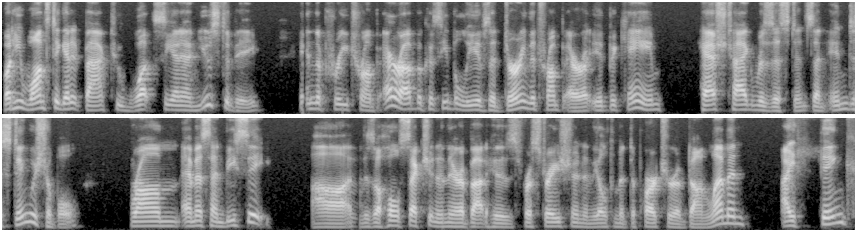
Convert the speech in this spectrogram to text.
but he wants to get it back to what CNN used to be in the pre-Trump era because he believes that during the Trump era it became hashtag resistance and indistinguishable from MSNBC. Uh, there's a whole section in there about his frustration and the ultimate departure of Don Lemon. I think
